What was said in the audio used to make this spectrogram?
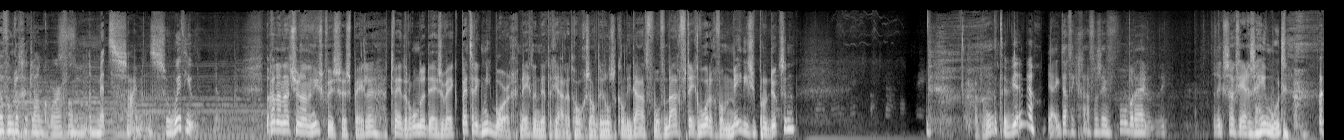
Gevoelige klank hoor van Matt Simons. With You. We gaan de Nationale Nieuwsquiz eh, spelen. Tweede ronde deze week. Patrick Nieborg, 39 jaar, het Hoogzand, is onze kandidaat voor vandaag. Vertegenwoordiger van medische producten. Pardon? Wat heb jij nou? Ja, ik dacht ik ga vast even voorbereiden dat ik, dat ik straks ergens heen moet. Dan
